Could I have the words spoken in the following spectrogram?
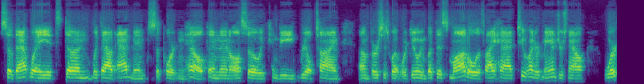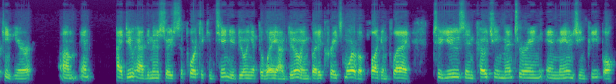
So that way it's done without admin support and help. And then also it can be real time um, versus what we're doing. But this model, if I had 200 managers now working here, um, and I do have the administrative support to continue doing it the way I'm doing, but it creates more of a plug and play to use in coaching, mentoring, and managing people.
